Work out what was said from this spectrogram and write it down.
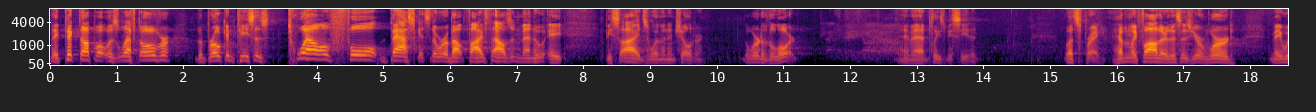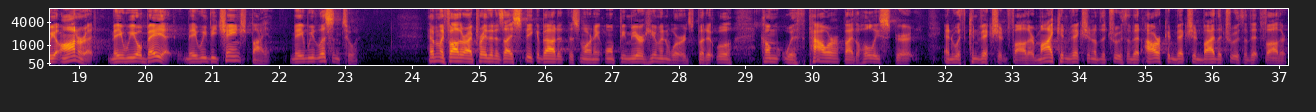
They picked up what was left over, the broken pieces, 12 full baskets. There were about 5,000 men who ate. besides women and children. The word of the Lord. Amen. Please be seated. Let's pray. Heavenly Father, this is your word. May we honor it. May we obey it. May we be changed by it. May we listen to it. Heavenly Father, I pray that as I speak about it this morning, it won't be mere human words, but it will come with power by the Holy Spirit and with conviction, Father. My conviction of the truth of it, our conviction by the truth of it, Father.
